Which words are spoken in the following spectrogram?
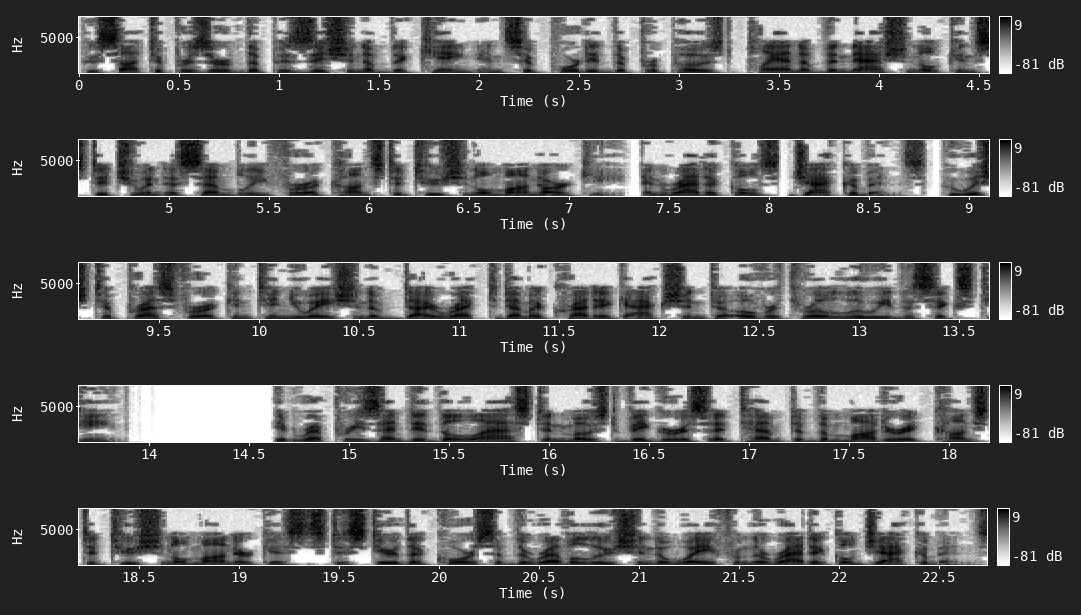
who sought to preserve the position of the king and supported the proposed plan of the National Constituent Assembly for a constitutional monarchy, and radicals Jacobins, who wished to press for a continuation of direct democratic action to overthrow Louis XVI. It represented the last and most vigorous attempt of the moderate constitutional monarchists to steer the course of the revolution away from the radical Jacobins.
